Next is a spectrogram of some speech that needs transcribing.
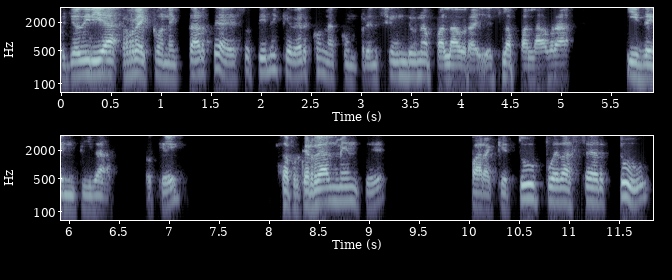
Pues yo diría reconectarte a eso tiene que ver con la comprensión de una palabra y es la palabra identidad, ¿ok? O sea, porque realmente para que tú puedas ser tú,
